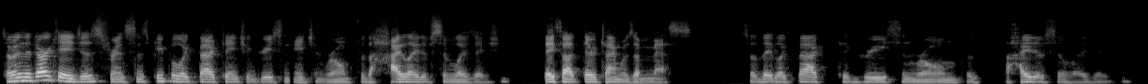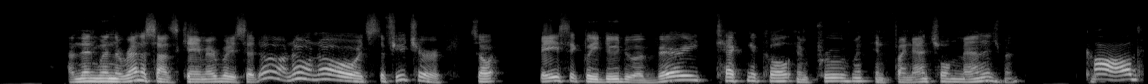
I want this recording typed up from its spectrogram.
So in the Dark Ages, for instance, people look back to ancient Greece and ancient Rome for the highlight of civilization. They thought their time was a mess. So they look back to Greece and Rome for the height of civilization. And then when the Renaissance came, everybody said, oh, no, no, it's the future. So basically, due to a very technical improvement in financial management, Called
